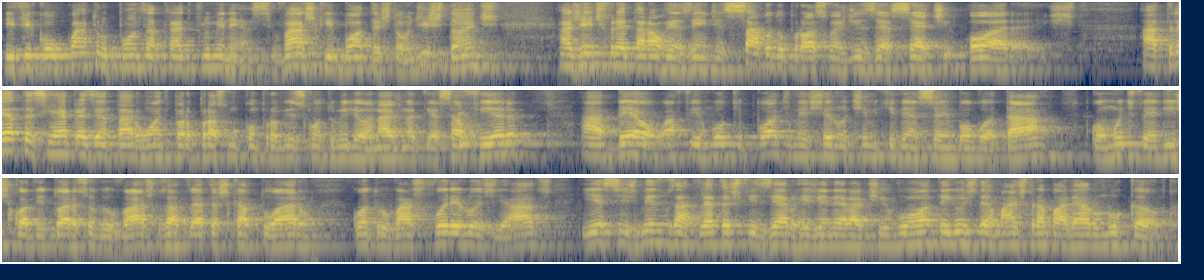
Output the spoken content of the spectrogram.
e ficou quatro pontos atrás do Fluminense. Vasco e Bota estão distantes a gente enfrentará o Resende sábado próximo às 17 horas. Atletas se representaram ontem para o próximo compromisso contra o Milionário na terça-feira. Abel afirmou que pode mexer no time que venceu em Bogotá. Ficou muito feliz com a vitória sobre o Vasco. Os atletas que atuaram contra o Vasco foram elogiados. E esses mesmos atletas fizeram regenerativo ontem e os demais trabalharam no campo.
